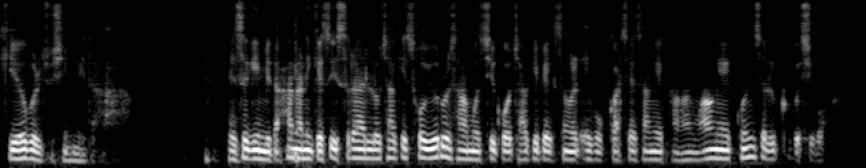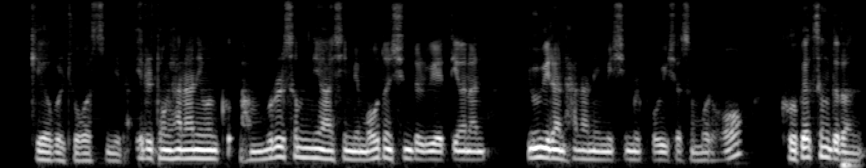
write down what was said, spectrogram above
기업을 주십니다. 해석입니다. 하나님께서 이스라엘로 자기 소유를 삼으시고 자기 백성을 애국과 세상의 강한 왕의 권세를 끄으시고 기업을 주었습니다. 이를 통해 하나님은 그 만물을 섭리하시며 모든 신들 위에 뛰어난 유일한 하나님이심을 보이셨으므로 그 백성들은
